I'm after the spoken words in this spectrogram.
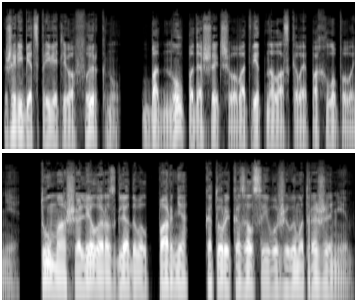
Жеребец приветливо фыркнул, боднул подошедшего в ответ на ласковое похлопывание. Тума ошалело разглядывал парня, который казался его живым отражением.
